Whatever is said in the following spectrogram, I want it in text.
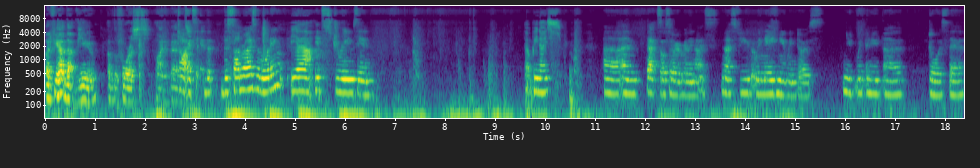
But if you had that view of the forest line of bed, Oh, it's the, the sunrise in the morning. Yeah, It streams in, that would be nice. uh, and that's also a really nice, nice view. But we need new windows, new, new uh, doors there.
